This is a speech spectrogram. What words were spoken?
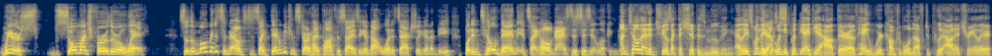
we are so much further away. So the moment it's announced, it's like then we can start hypothesizing about what it's actually going to be. But until then, it's like, oh guys, this isn't looking good. until then it feels like the ship is moving at least when they put, when they put the idea out there of hey we're comfortable enough to put out a trailer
